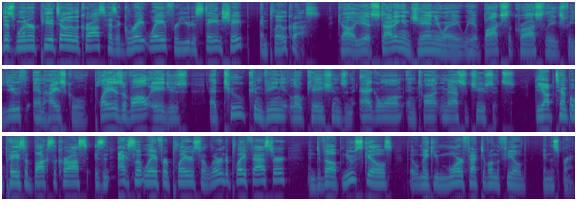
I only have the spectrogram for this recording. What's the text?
This winter, Piatelli Lacrosse has a great way for you to stay in shape and play lacrosse. Kyle, yes, starting in January, we have box lacrosse leagues for youth and high school, players of all ages at two convenient locations in Agawam and Taunton, Massachusetts. The up-tempo pace of box lacrosse is an excellent way for players to learn to play faster and develop new skills that will make you more effective on the field in the spring.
